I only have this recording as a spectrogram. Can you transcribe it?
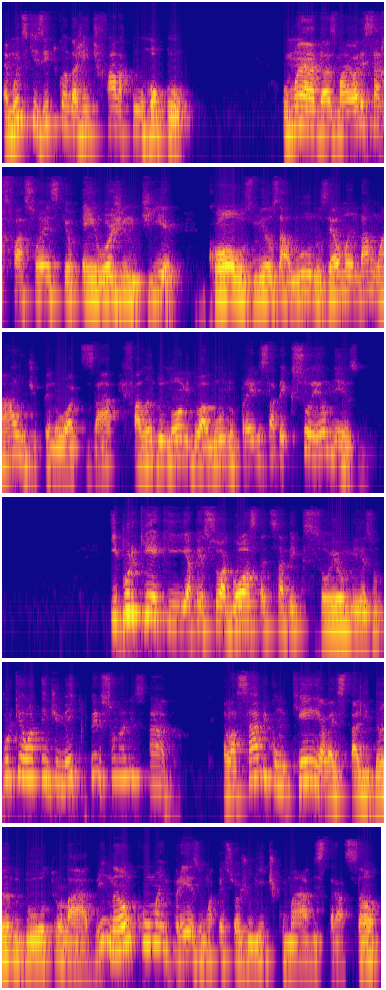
É muito esquisito quando a gente fala com um robô. Uma das maiores satisfações que eu tenho hoje em dia com os meus alunos é eu mandar um áudio pelo WhatsApp falando o nome do aluno para ele saber que sou eu mesmo. E por que, que a pessoa gosta de saber que sou eu mesmo? Porque é um atendimento personalizado. Ela sabe com quem ela está lidando do outro lado e não com uma empresa, uma pessoa jurídica, uma abstração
